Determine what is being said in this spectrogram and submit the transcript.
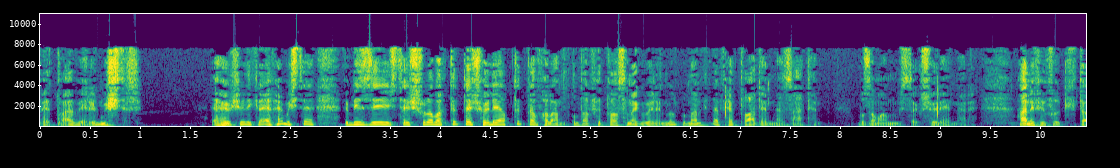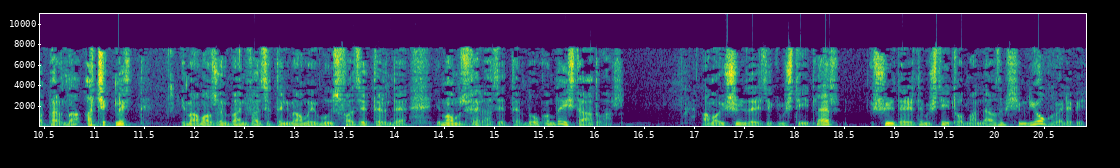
Fetva verilmiştir. Efendim şimdiki efendim işte biz işte şuna baktık da şöyle yaptık da falan. Bunlar fetvasına güvenilmez. Bunların de fetva denmez zaten. Bu zamanımızda söyleyenlere. Hanefi fıkıh kitaplarında açık net İmam Azam İbni Hazretleri'nin, İmam Ebu Yusuf Hazretleri'nde, İmam Züfer Hazretleri'nde o konuda iştihadı var. Ama üçüncü derecedeki müştehitler, üçüncü derecede müştehit olman lazım. Şimdi yok öyle bir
